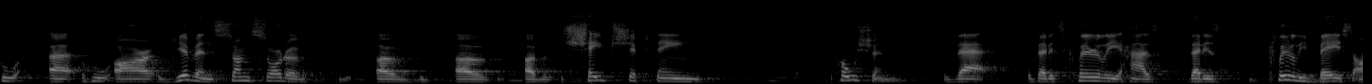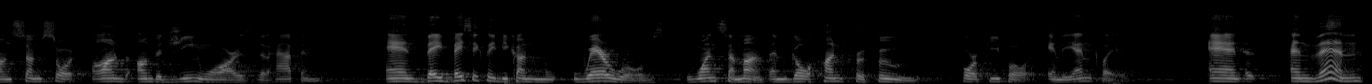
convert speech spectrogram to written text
who, uh, who are given some sort of, of, of, of shape-shifting potion that, that is clearly has, that is clearly based on some sort, on, on the gene wars that happened. And they basically become werewolves once a month and go hunt for food for people in the enclave. And, and then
